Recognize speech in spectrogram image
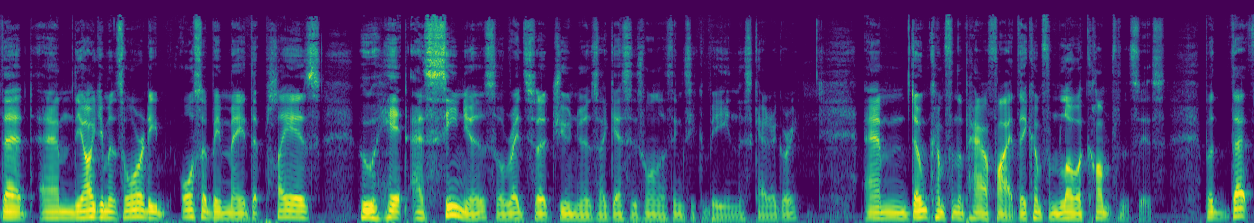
that um, the argument's already also been made that players who hit as seniors, or redshirt juniors, I guess is one of the things you could be in this category, um, don't come from the Power Five. They come from lower conferences. But that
